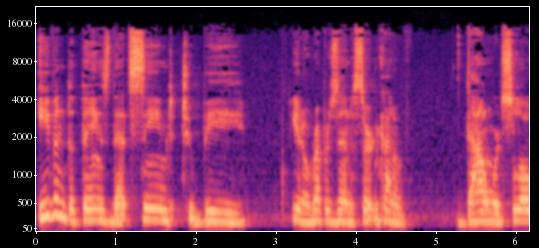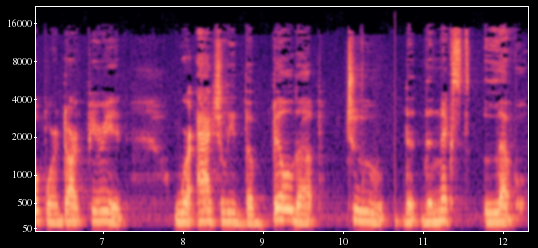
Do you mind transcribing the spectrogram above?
even the things that seemed to be, you know, represent a certain kind of downward slope or a dark period were actually the build up to the, the next level.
